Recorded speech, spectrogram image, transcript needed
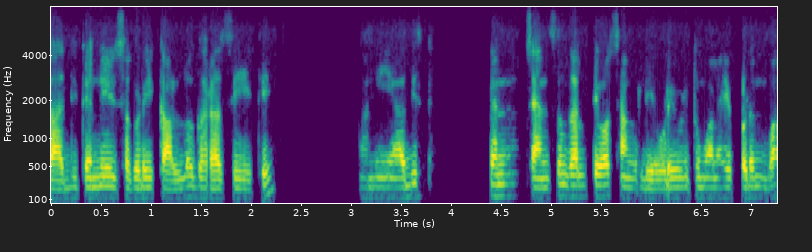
आधी त्यांनी सगळे काढलं घराचे हे ते. आणि आधीच त्यांनी सँक्शन झालं तेव्हाच सांगितलं एवढे एवढे तुम्हाला हे पडेल बा.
